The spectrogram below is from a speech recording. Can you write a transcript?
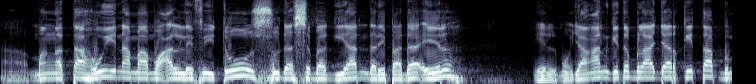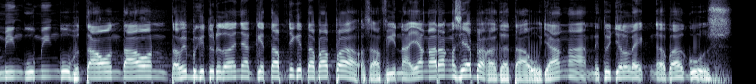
Nah, mengetahui nama muallif itu sudah sebagian daripada il ilmu. Jangan kita belajar kitab berminggu-minggu, bertahun-tahun, tapi begitu ditanya kitabnya kitab apa? Safina. Yang ngarang siapa? Kagak tahu. Jangan, itu jelek, nggak bagus.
